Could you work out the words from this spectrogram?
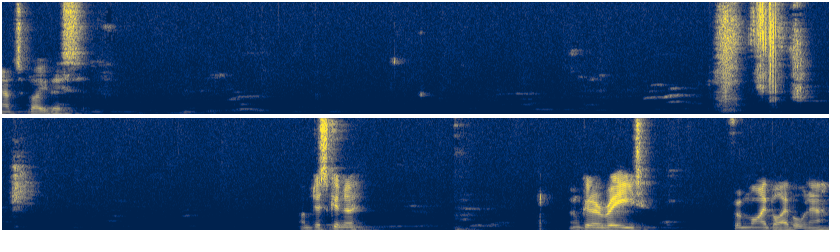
have to play this. I'm just going to I'm going to read from my Bible now.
